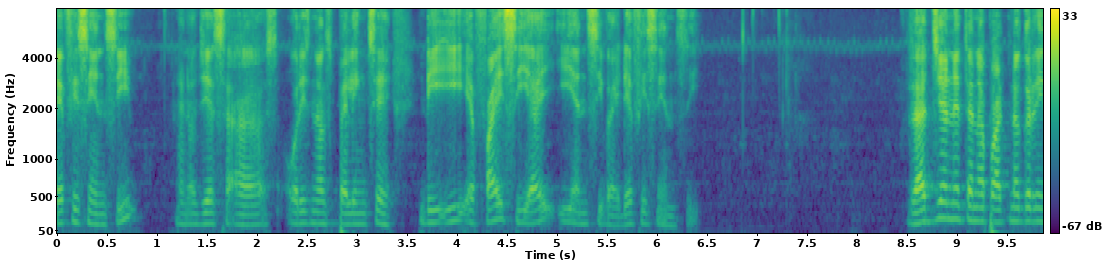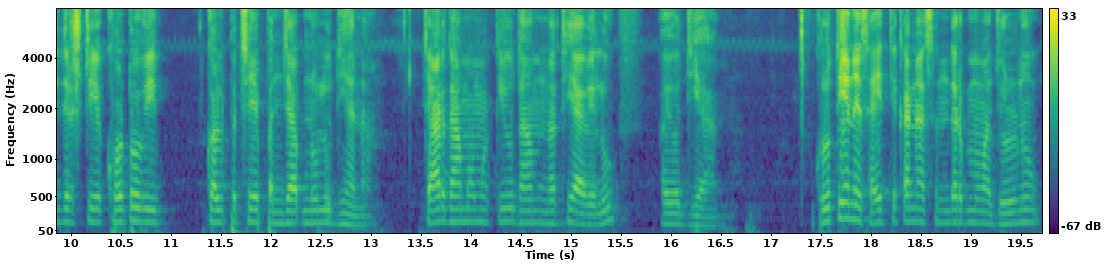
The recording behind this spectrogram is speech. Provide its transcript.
deficiency એનો જે ઓરિજિનલ સ્પેલિંગ છે D E E F I C I E N C Y deficiency રાજ્ય અને તેના પાટનગરની દ્રષ્ટિએ ખોટો વિકલ્પ છે પંજાબનું લુધિયાના. ચાર ધામોમાં કયું ધામ નથી આવેલું? અયોધ્યા. કૃતિ અને સાહિત્યકારના સંદર્ભમાં જોડનું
